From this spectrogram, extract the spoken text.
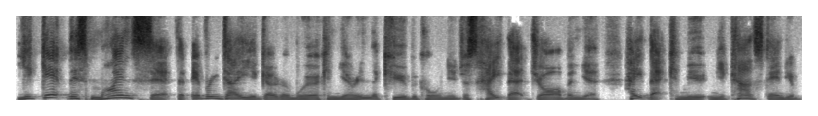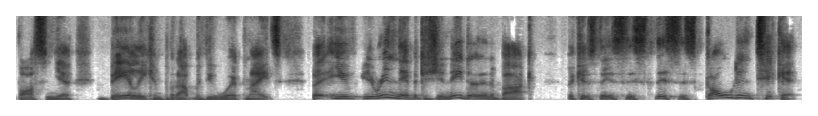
You get this mindset that every day you go to work and you're in the cubicle and you just hate that job and you hate that commute and you can't stand your boss and you barely can put up with your workmates. But you you're in there because you need to earn a buck because there's this this this golden ticket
